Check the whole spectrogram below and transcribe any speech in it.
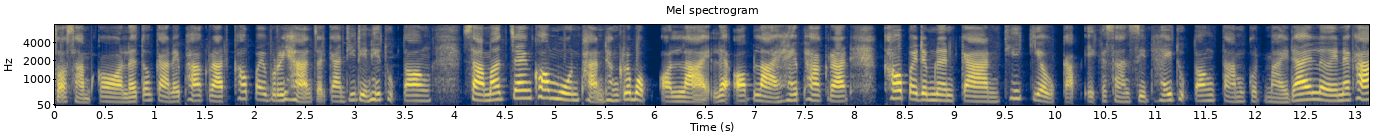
ส3กและต้องการให้ภาครัฐเข้าไปบริหารจัดการที่ดินให้ถูกต้อง สามารถแจ้งข้อมูลผ่านทั้งระบบออนไลน์ และออฟไลน์ให้ภาครัฐ เข้าไปดำเนินการที่เกี่ยวกับเอกสารสิทธิ์ให้ถูกต้องตามกฎหมายได้เลยนะคะ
